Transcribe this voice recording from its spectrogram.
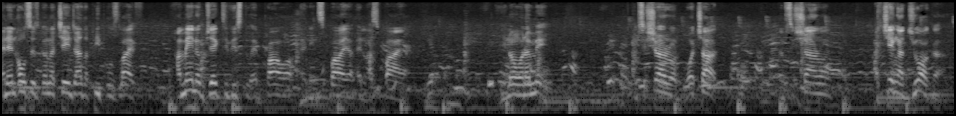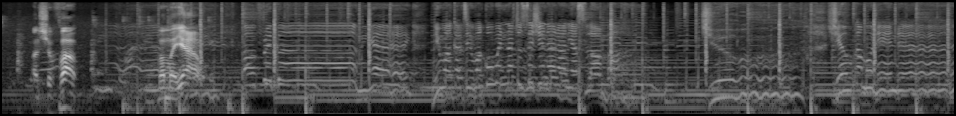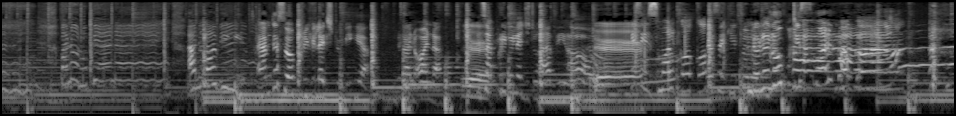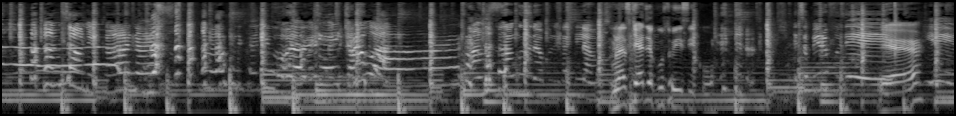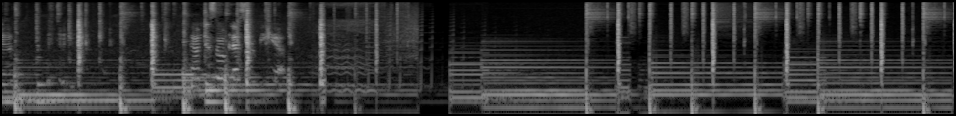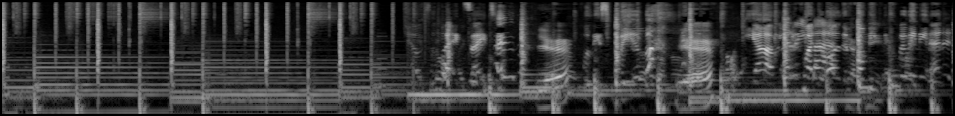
and then also it's gonna change other people's life. Our main objective is to empower and inspire and aspire. You know what I mean? MC Sharon, watch out. MC Sharon, Achieng Ajuoga, Al Shabab, Mama Yao. Wakati wa kuwina tusishinde ndani ya slumber. jeu jeu kama unende, panuru piende. I'm loving it. I'm just so privileged to be here. It's an honor. It's a privilege to have you. Oh. Yeah. This is Small Coco. That's a kid from Lulu Small Coco. mnasikiaje kuhusu hii siku It's a beautiful day. yeah Yeah. I'm just so blessed to be here. excited yeah for this film. Yeah Yeah, I'm looking forward to all the femi- feminine energy.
